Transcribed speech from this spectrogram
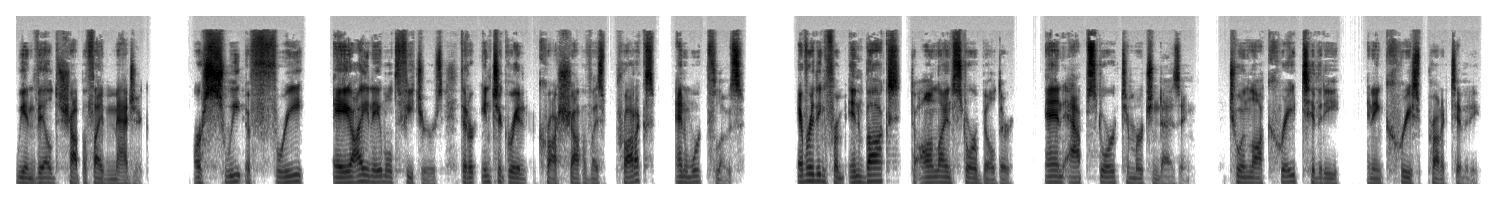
we unveiled Shopify Magic, our suite of free AI-enabled features that are integrated across Shopify's products and workflows. Everything from Inbox to Online Store Builder and App Store to merchandising, to unlock creativity and increase productivity.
